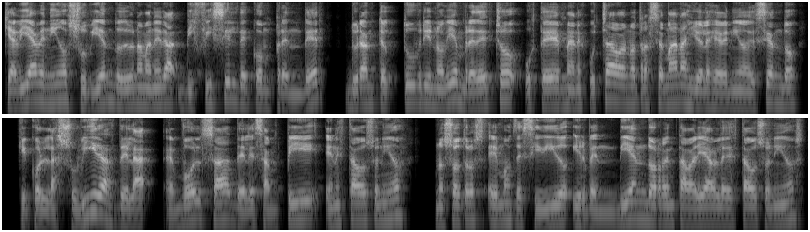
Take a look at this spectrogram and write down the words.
que había venido subiendo de una manera difícil de comprender durante octubre y noviembre. De hecho, ustedes me han escuchado en otras semanas y yo les he venido diciendo que con las subidas de la eh, bolsa del S&P en Estados Unidos, nosotros hemos decidido ir vendiendo renta variable de Estados Unidos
